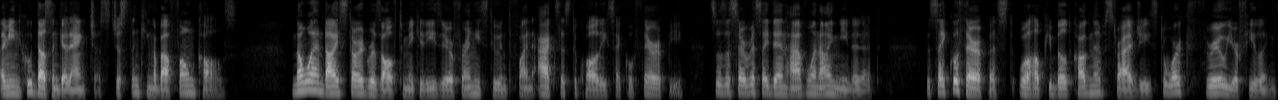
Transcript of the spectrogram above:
I mean, who doesn't get anxious just thinking about phone calls? Noah and I started Resolve to make it easier for any student to find access to quality psychotherapy. This was a service I didn't have when I needed it. The psychotherapist will help you build cognitive strategies to work through your feelings.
